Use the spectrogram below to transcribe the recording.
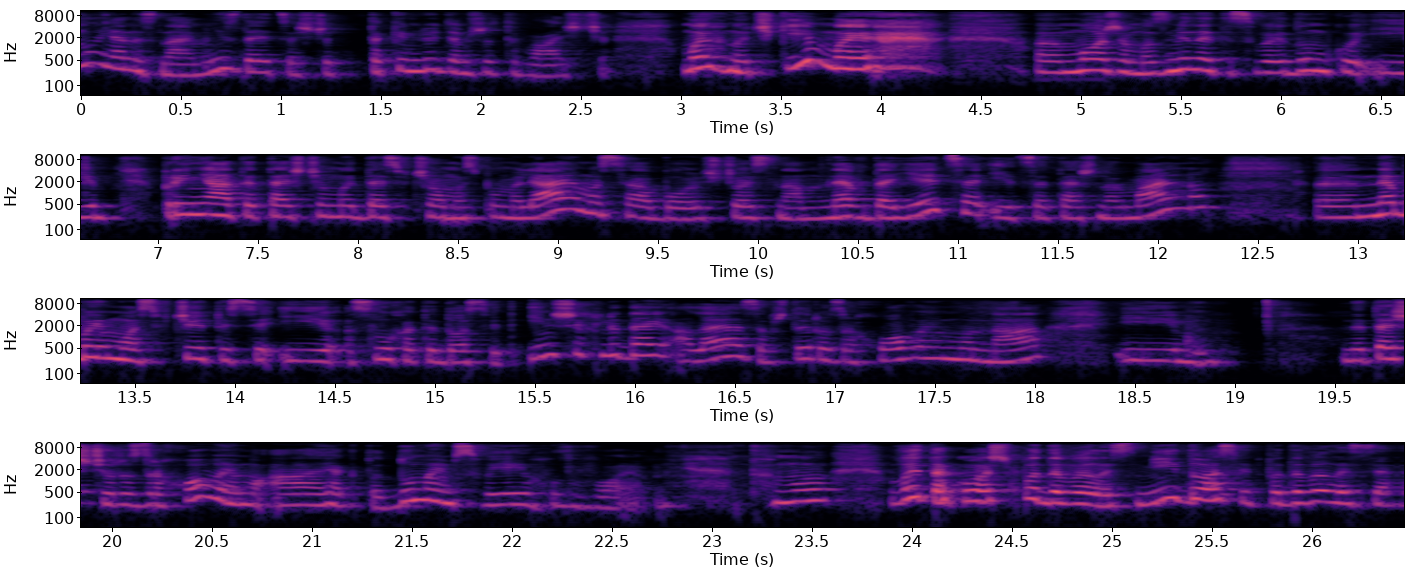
ну я не знаю, мені здається, що таким людям жити важче. Ми гнучки, ми е, можемо змінити свою думку і прийняти те, що ми десь в чомусь помиляємося, або щось нам не вдається, і це теж нормально. Е, Не боїмось вчитися і слухати досвід інших людей, але завжди розраховуємо на і не те, що розраховуємо, а як то думаємо своєю головою. Тому ви також подивились мій досвід, подивилися,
